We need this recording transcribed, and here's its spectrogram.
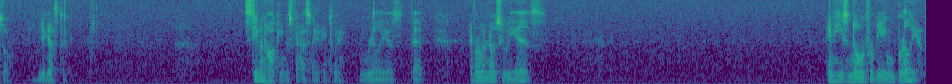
So, you guessed it. Stephen Hawking is fascinating to me. It really is. That everyone knows who he is. And he's known for being brilliant,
